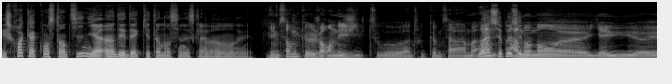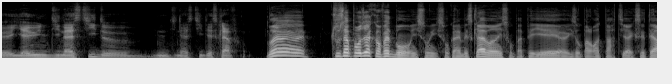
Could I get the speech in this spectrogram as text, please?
Et je crois qu'à Constantine, il y a un des decks qui est un ancien esclave à un moment donné. Il me semble que genre en Égypte ou un truc comme ça, à, Ouais, c'est à un moment, euh, il y a eu, euh, y a eu une dynastie de, une dynastie d'esclaves. Ouais, ouais, ouais. Tout ça pour dire qu'en fait, bon, ils sont, ils sont quand même esclaves, hein, ils sont pas payés, euh, ils n'ont pas le droit de partir, etc.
